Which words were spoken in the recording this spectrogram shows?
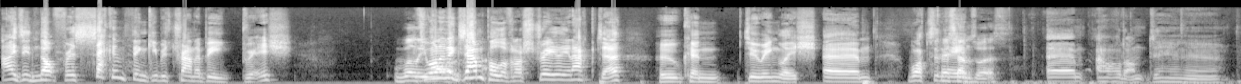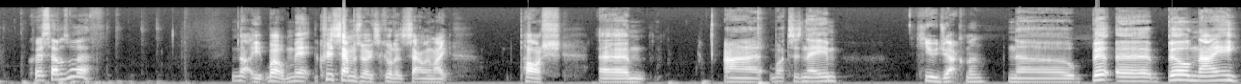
I did not for a second think he was trying to be British. Do he you want an example of an Australian actor who can do English? Um, what's the name Chris name? Hemsworth. Um, oh, hold on. Uh, Chris Hemsworth. Not well. Chris Hemsworth's good at sounding like posh. Um, uh, what's his name? Hugh Jackman. No, Bill, uh, Bill Nighy.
